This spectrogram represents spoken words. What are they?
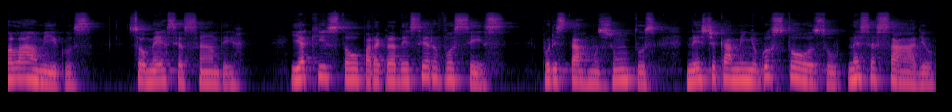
Olá, amigos. Sou Mércia Sander e aqui estou para agradecer a vocês por estarmos juntos neste caminho gostoso, necessário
